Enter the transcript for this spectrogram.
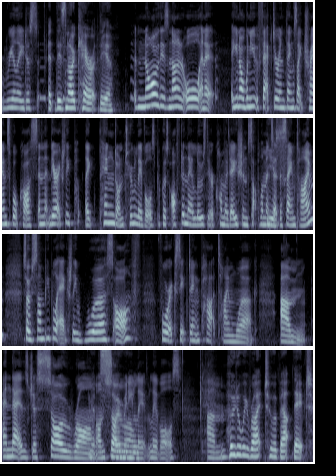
really, just It, there's no carrot there. no, there's none at all. And it, you know, when you factor in things like transport costs, and they're actually p- like pinged on two levels because often they lose their accommodation supplements at the same time. So some people are actually worse off for accepting part time work. Um, and that is just so wrong It's on so, so many le- levels. Who do we write to about that?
